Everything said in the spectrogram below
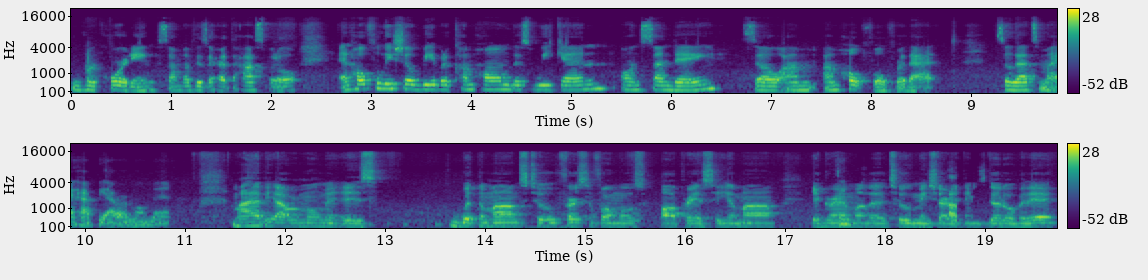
recording. So I'm gonna visit her at the hospital, and hopefully she'll be able to come home this weekend on Sunday. So I'm I'm hopeful for that. So that's my happy hour moment. My happy hour moment is with the moms too. First and foremost, all prayers to your mom, your grandmother too. Make sure everything's good over there.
